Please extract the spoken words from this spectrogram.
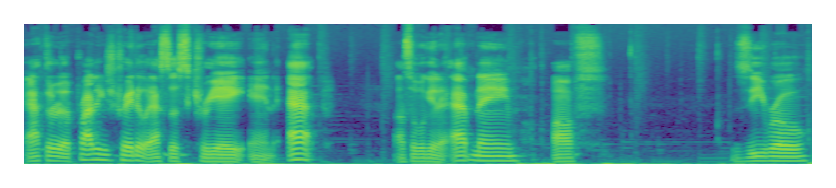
after the project is created, it asks us to create an app. Uh, so we'll get an app name off zero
